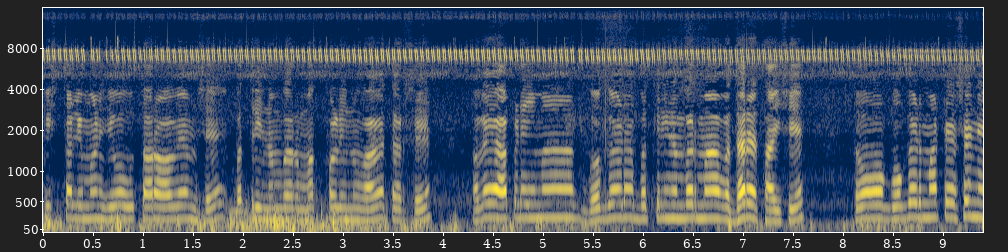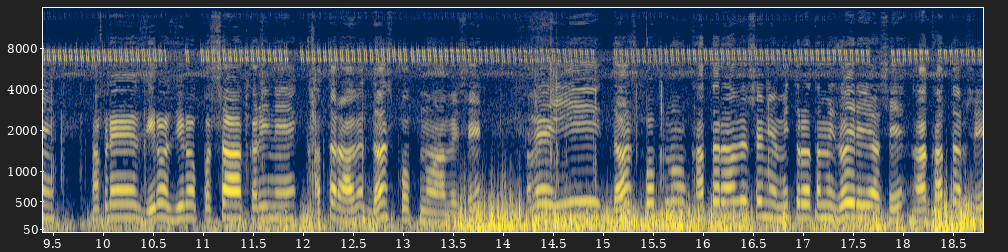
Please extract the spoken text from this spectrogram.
પિસ્તાલીસ મણ જેવો ઉતારો આવે એમ છે. બત્રીસ નંબર મગફળીનું વાવેતર છે. હવે આપણે એમાં ગોગળ બત્રીસ નંબરમાં વધારે થાય છે. તો ગોગળ માટે છે ને, આપણે ઝીરો ઝીરો પસા કરીને ખાતર આવે, દસ પોપનું આવે છે. હવે એ દસ પોપનું ખાતર આવે છે ને, મિત્રો, તમે જોઈ રહ્યા છે, આ ખાતર છે.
